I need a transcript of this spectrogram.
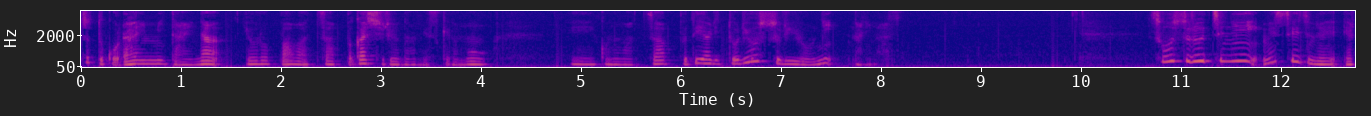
ちょっとこう LINE みたいなヨーロッパ WhatsApp が主流なんですけども、えー、この WhatsApp でやり取りをするようになりますそうするうちにメッセージのやり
